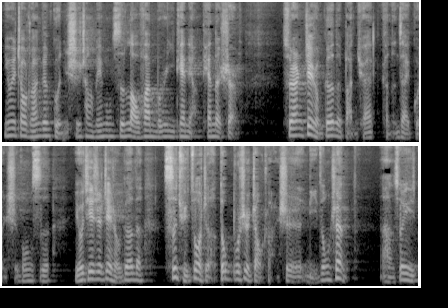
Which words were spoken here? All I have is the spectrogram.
因为赵传跟滚石唱片公司闹翻不是一天两天的事儿，虽然这首歌的版权可能在滚石公司。尤其是这首歌的词曲作者都不是赵传，是李宗盛，啊，所以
